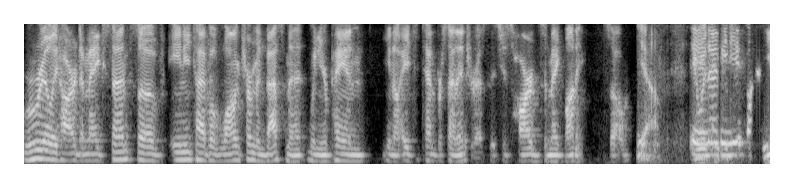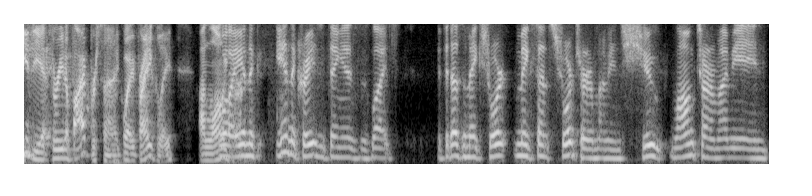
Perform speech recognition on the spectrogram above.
really hard to make sense of any type of long-term investment when you're paying you know eight to ten percent interest. It's just hard to make money. So yeah, and I mean easy at three to five percent, quite frankly, on long. Well, and the and the crazy thing is, is like if it doesn't make short make sense short term, I mean, shoot, long term, I mean,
